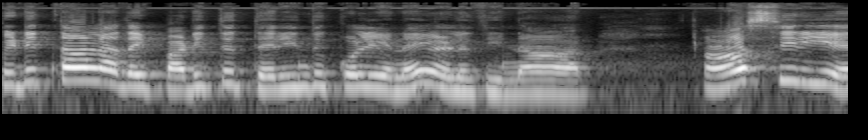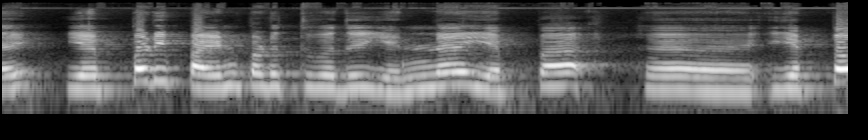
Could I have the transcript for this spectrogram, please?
பிடித்தால் அதை படித்து தெரிந்து கொள் என எழுதினார். ஆசிரியை எப்படி பயன்படுத்துவது என்ன எப்போ எப்போ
